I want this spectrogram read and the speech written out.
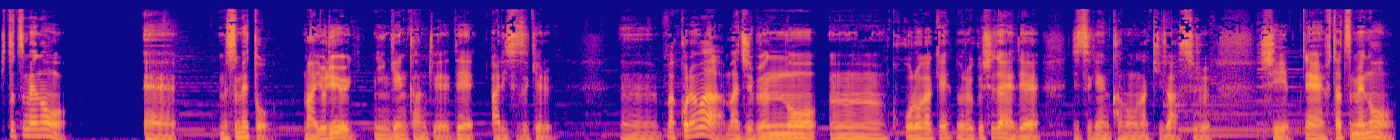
1つ目の、えー、娘と、まあ、より良い人間関係であり続ける、うんまあ、これはまあ自分のうん心がけ努力次第で実現可能な気がする。し、えー、2つ目の、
